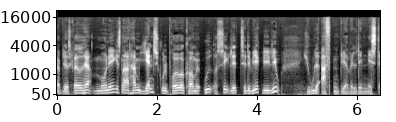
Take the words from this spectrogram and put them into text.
der bliver skrevet her. Må ikke snart ham Jan skulle prøve at komme ud og se lidt til det virkelige liv? Juleaften bliver vel det næste.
